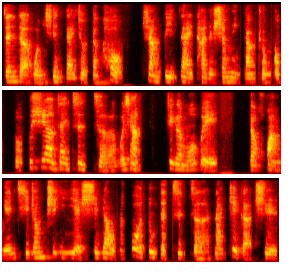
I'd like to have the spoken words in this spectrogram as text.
真的，我们现在就等候上帝在他的生命当中工作，不需要再自责。我想这个魔鬼的谎言其中之一也是要我们过度的自责，那这个是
